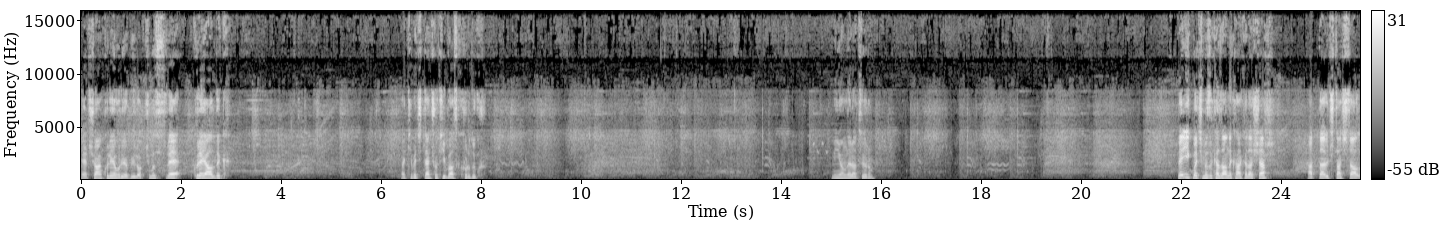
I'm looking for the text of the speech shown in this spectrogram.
Evet şu an kuleye vuruyor büyülü okçumuz ve kuleyi aldık. Rakibe cidden çok iyi baskı kurduk. Minyonları atıyorum. Ve ilk maçımızı kazandık arkadaşlar. Hatta 3 taş da al-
